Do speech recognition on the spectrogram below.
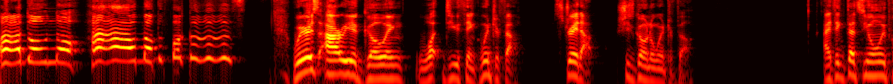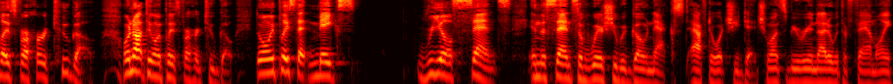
I don't know how, motherfuckers. Where's Arya going? What do you think? Winterfell. Straight up. She's going to Winterfell. I think that's the only place for her to go. Or not the only place for her to go. The only place that makes real sense in the sense of where she would go next after what she did. She wants to be reunited with her family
